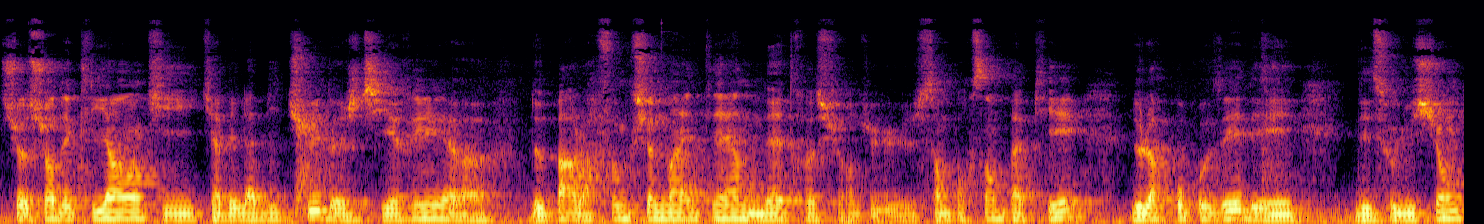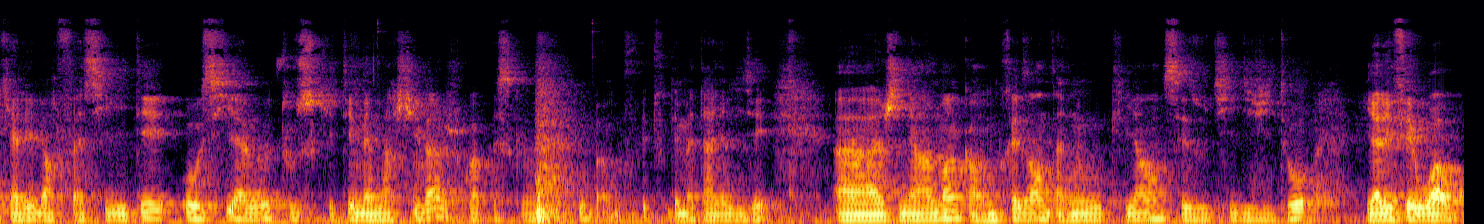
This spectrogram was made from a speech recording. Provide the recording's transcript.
sur, sur des clients qui, qui avaient l'habitude, je dirais, de par leur fonctionnement interne, d'être sur du 100% papier, de leur proposer des, des solutions qui allaient leur faciliter aussi à eux tout ce qui était même archivage, quoi, parce que du coup, ben, on pouvait tout dématérialiser. Euh, généralement, quand on présente à nos clients ces outils digitaux, il y a l'effet waouh,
